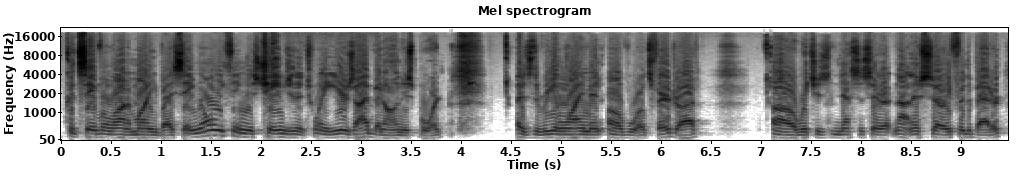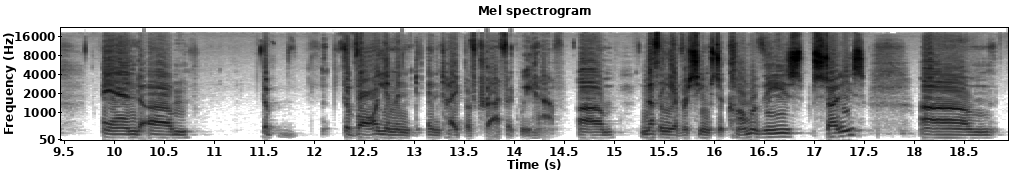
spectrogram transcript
could save a lot of money by saying, the only thing that's changed in the 20 years I've been on this board is the realignment of World's Fair Drive, uh, which is necessary, not necessarily for the better, and um, the, the volume and, and type of traffic we have. Um, Nothing ever seems to come of these studies. Um,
